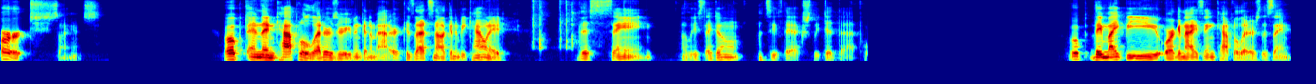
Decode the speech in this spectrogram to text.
art, science. Oh, and then capital letters are even going to matter because that's not going to be counted the same. At least I don't. Let's see if they actually did that. Oop, they might be organizing capital letters the same,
